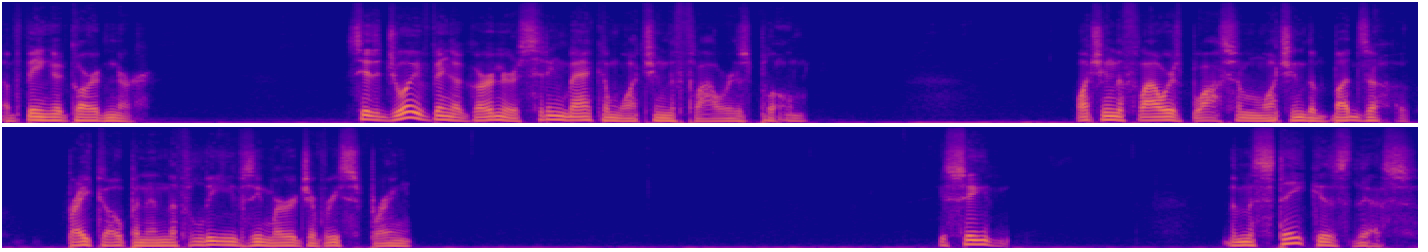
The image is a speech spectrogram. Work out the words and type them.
of being a gardener. See, the joy of being a gardener is sitting back and watching the flowers bloom, watching the flowers blossom, watching the buds break open and the leaves emerge every spring. You see, the mistake is this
